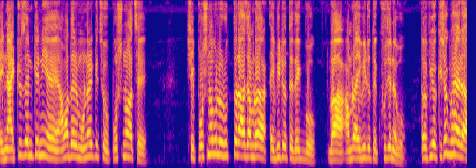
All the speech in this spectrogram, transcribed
এই নাইট্রোজেনকে নিয়ে আমাদের মনের কিছু প্রশ্ন আছে। সেই প্রশ্নগুলোর উত্তর আজ আমরা এই ভিডিওতে দেখব বা আমরা এই ভিডিওতে খুঁজে নেব। তবে প্রিয় কৃষক ভাইয়েরা,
